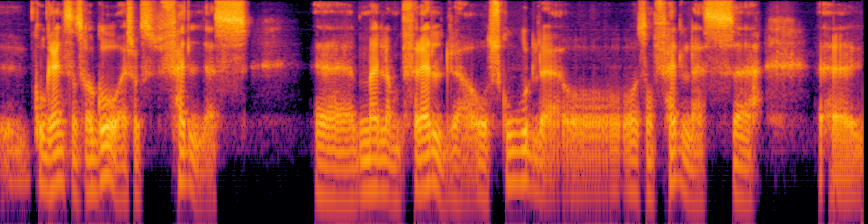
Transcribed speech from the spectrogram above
eh, hvor grensene skal gå, en slags felles eh, mellom foreldre og skole, og, og sånn felles eh, eh,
